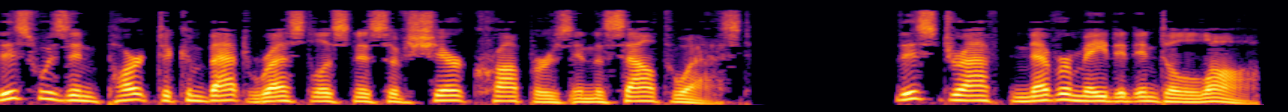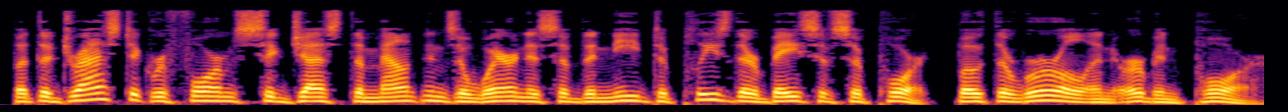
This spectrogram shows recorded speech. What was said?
This was in part to combat restlessness of sharecroppers in the southwest. This draft never made it into law, but the drastic reforms suggest the mountains' awareness of the need to please their base of support, both the rural and urban poor.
